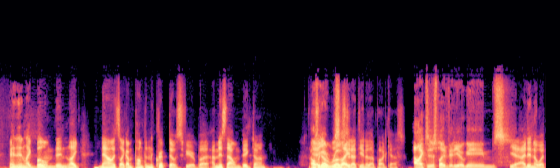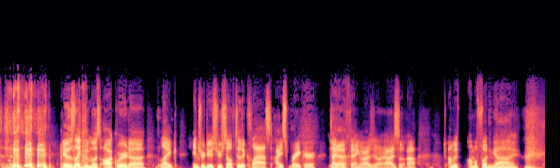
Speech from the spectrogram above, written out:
and then like boom, then like now it's like I'm pumping the crypto sphere, but I missed that one big time. I also Yeah, got roasted like- at the end of that podcast. I like to just play video games. Yeah, I didn't know what to say. it was like the most awkward, uh, like introduce yourself to the class icebreaker type Yeah. of thing. Where I was like, I was, uh, I'm a, I'm a fun guy.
